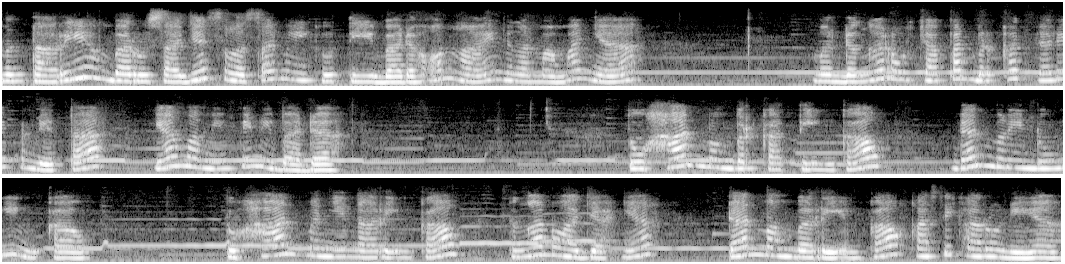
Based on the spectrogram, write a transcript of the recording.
Mentari yang baru saja selesai mengikuti ibadah online dengan mamanya mendengar ucapan berkat dari pendeta yang memimpin ibadah. Tuhan memberkati engkau dan melindungi engkau. Tuhan menyinari engkau dengan wajahnya dan memberi engkau kasih karunia.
